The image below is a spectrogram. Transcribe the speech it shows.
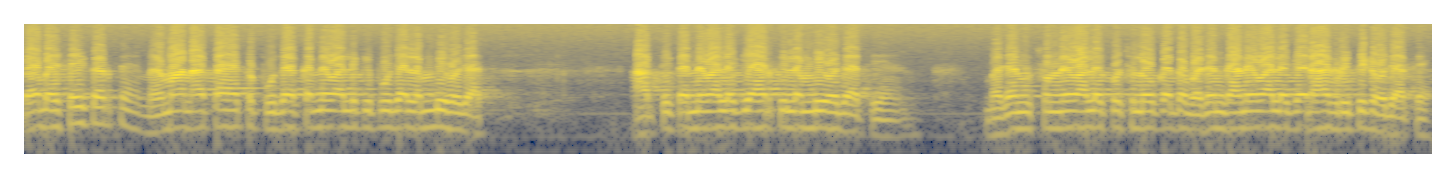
सब ऐसे ही करते हैं। मेहमान आता है तो पूजा करने वाले की पूजा लंबी हो जाती है। आरती करने वाले की आरती लंबी हो जाती है। भजन सुनने वाले कुछ लोग है तो भजन गाने वाले के राग रिपीट हो जाते हैं।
